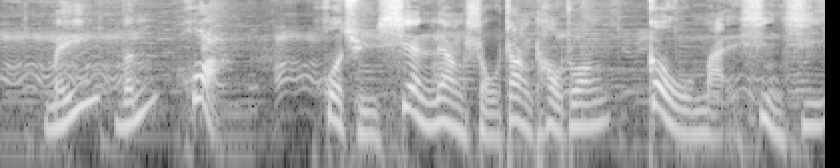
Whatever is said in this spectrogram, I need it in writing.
“没文化”。获取限量手账套装购买信息，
